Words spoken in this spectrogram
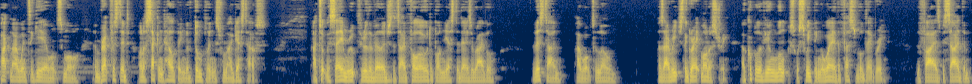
Packed my winter gear once more and breakfasted on a second helping of dumplings from my guest house. I took the same route through the village that I had followed upon yesterday's arrival. This time I walked alone. As I reached the great monastery, a couple of young monks were sweeping away the festival debris. The fires beside them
